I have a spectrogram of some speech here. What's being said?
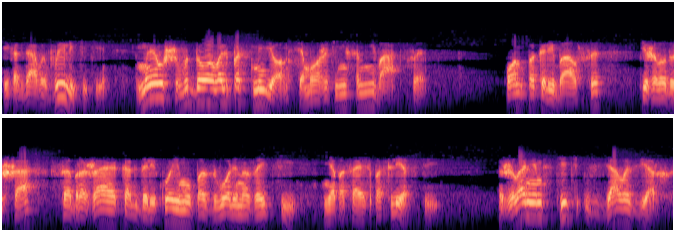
и когда вы вылетите, мы уж вдоволь посмеемся, можете не сомневаться». Он поколебался, тяжело дыша, соображая, как далеко ему позволено зайти, не опасаясь последствий. Желание мстить взяло верх.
